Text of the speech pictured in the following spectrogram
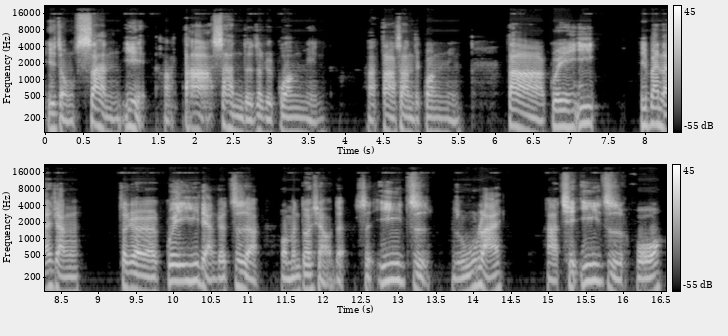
一种善业啊，大善的这个光明啊，大善的光明，大皈依。一般来讲。这个“皈依”两个字啊，我们都晓得是依止如来啊，去依止佛。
